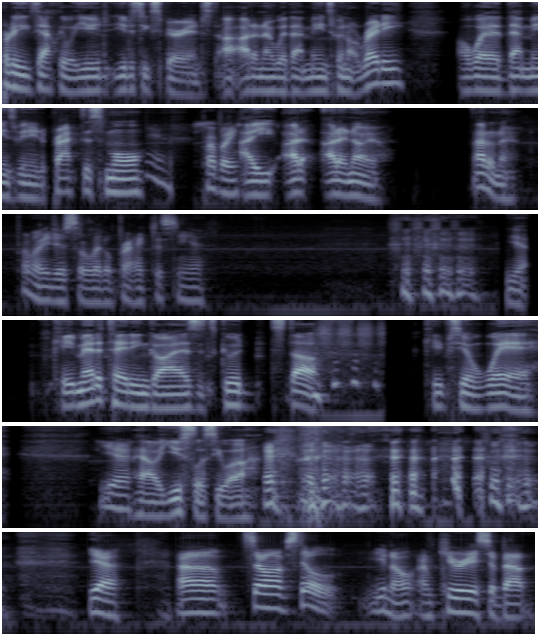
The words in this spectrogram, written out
Pretty exactly what you you just experienced. I, I don't know whether that means we're not ready or whether that means we need to practice more. Yeah, Probably. I, I I don't know. I don't know. Probably just a little practice. Yeah. Yeah. Keep meditating, guys. It's good stuff. Keeps you aware Yeah. how useless you are. Yeah. Um, so I'm still, you know, I'm curious about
